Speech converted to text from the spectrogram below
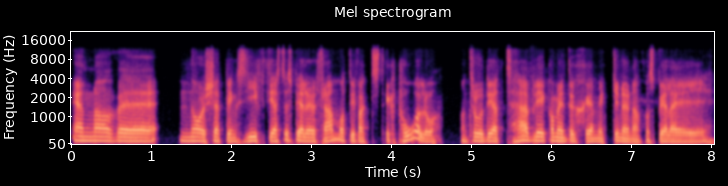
En av eh, Norrköpings giftigaste spelare framåt är faktiskt Ekpolo. Man trodde att här blir, kommer det inte ske mycket nu när han får spela i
